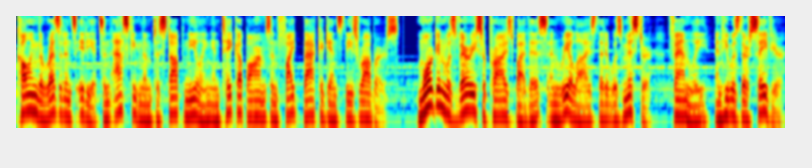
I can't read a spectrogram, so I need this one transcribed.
calling the residents idiots and asking them to stop kneeling and take up arms and fight back against these robbers. Morgan was very surprised by this and realized that it was Mr. Fan Li and he was their savior,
